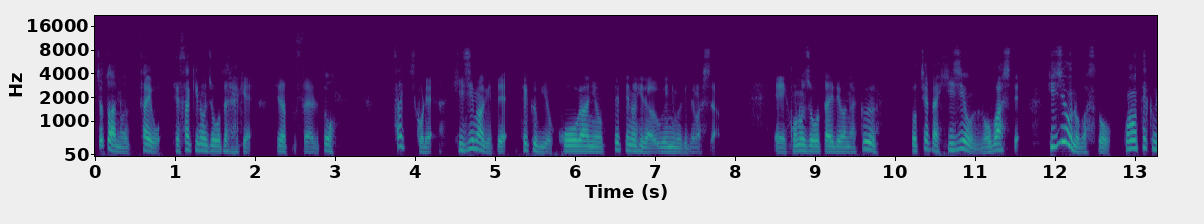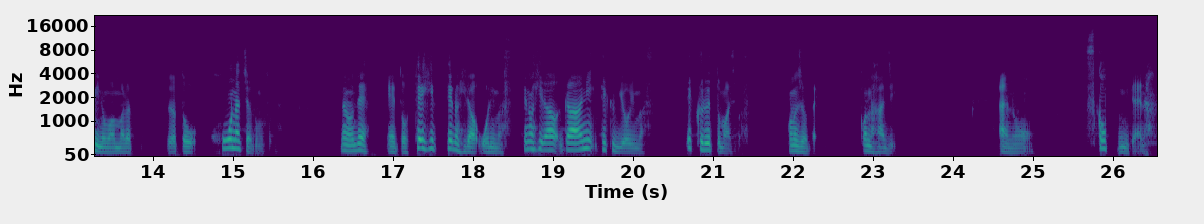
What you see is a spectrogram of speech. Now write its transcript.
ちょっとあの、最後、手先の状態だけちらっと伝えると、さっきこれ、肘曲げて手首を甲側に折って手のひらを上に向けてました。え、この状態ではなく、どっちかというと肘を伸ばして、肘を伸ばすと、この手首のままだと、こうなっちゃうと思うんですよね。なので、えっ、と手、手のひらを折ります。手のひら側に手首を折ります。で、くるっと回します。この状態。こんな感じ。あの、スコップみたいな。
